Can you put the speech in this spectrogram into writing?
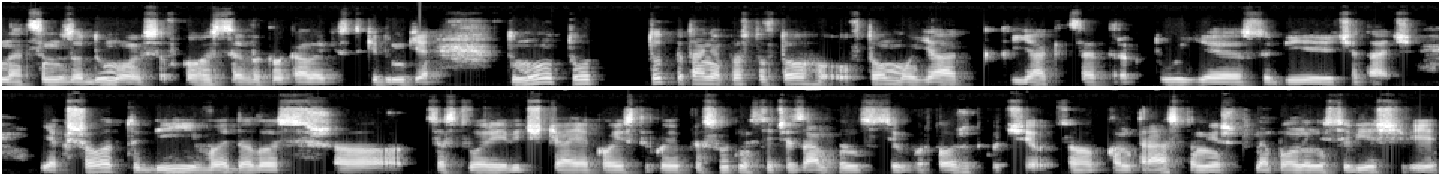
над цим задумувався, в когось це викликало якісь такі думки. Тому тут. Тут питання просто в того, в тому, як як це трактує собі читач. Якщо тобі видалось, що це створює відчуття якоїсь такої присутності чи замкненості в гуртожитку, чи цього контрасту між наповненістю віршів і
